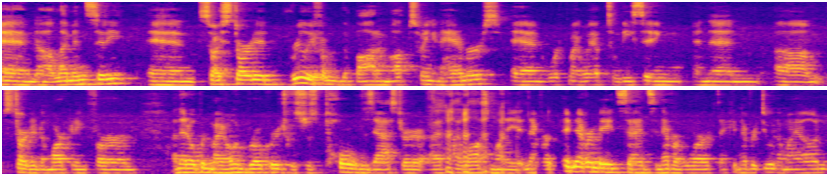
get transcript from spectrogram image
and uh, Lemon City. And so I started really from the bottom up, swinging hammers, and worked my way up to leasing, and then um, started a marketing firm, and then opened my own brokerage, which was just total disaster. I, I lost money. It never it never made sense. It never worked. I could never do it on my own.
